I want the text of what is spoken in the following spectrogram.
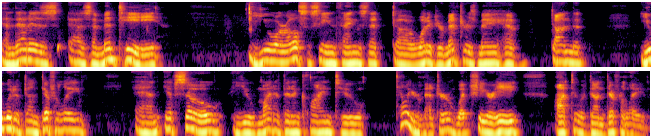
And that is, as a mentee, you are also seeing things that uh, one of your mentors may have done that you would have done differently. And if so, you might have been inclined to tell your mentor what she or he ought to have done differently.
